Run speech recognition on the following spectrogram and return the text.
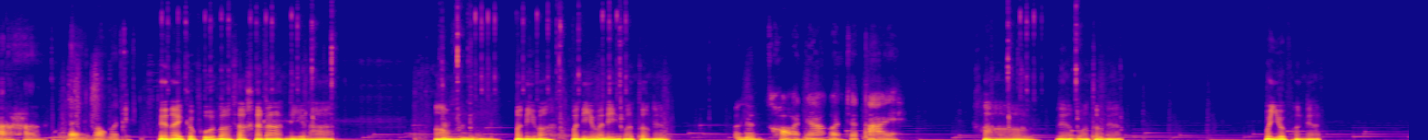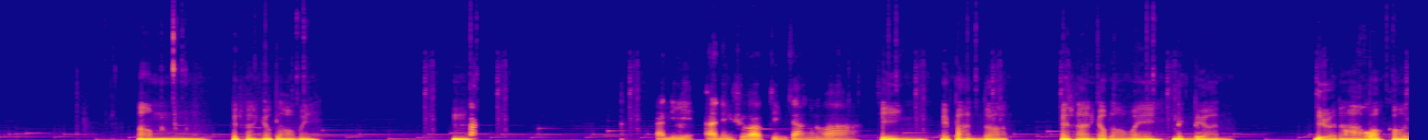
อ่าฮะไหนบอกมาดิ ไหนๆก็พูดมาสักขนาดนี้ละอือือฮึมมานี่มามานี่มานี่มาตรงเนี้ย อันนึงขออันยาก่อนจะตายครับเนี่ยมาตรงเนี้ยมาอยู่ฝั่งเนี้ยอืมเป็นแฟนกับเราไหมอันนี้อันนี้คือแบบจริงจังหรือว่า จริงไม่ปั่นด้วยเป็นแฟนกับเราไหมหนึ่งเดือน เยอะนะโโหบอกก่อน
